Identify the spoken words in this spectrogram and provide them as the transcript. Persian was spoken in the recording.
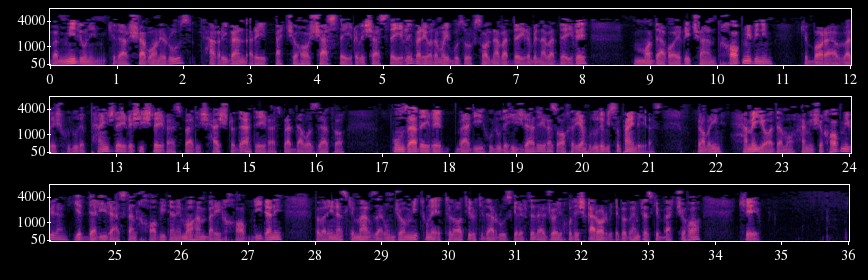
و می‌دونیم که در شبان روز تقریبا برای بچه ها 60 دقیقه به 60 دقیقه برای آدم های بزرگسال 90 دقیقه به 90 دقیقه ما دقایقی چند خواب می‌بینیم که بار اولش حدود 5 دقیقه 6 دقیقه است بعدش 8 تا 10 دقیقه است بعد 12 تا 15 دقیقه بعدی حدود 18 دقیقه است آخری هم حدود 25 دقیقه است. بنابراین همه آدما همیشه خواب می‌بینن. یه دلیل اصلا خوابیدن ما هم برای خواب دیدنه و برای این است که مغز در اونجا می‌تونه اطلاعاتی رو که در روز گرفته در جای خودش قرار بده و به همین که بچه ها که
